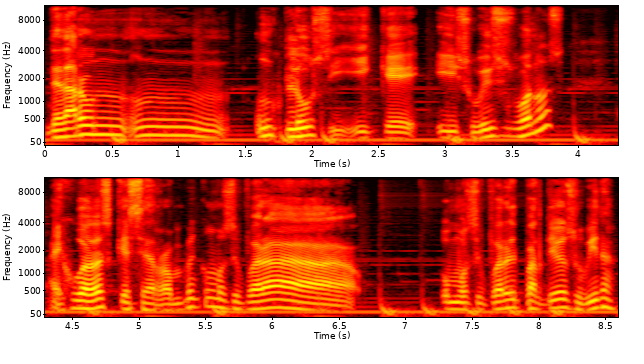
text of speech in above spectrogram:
de dar un, un- un plus y, y que y subir sus bonos. Hay jugadores que se rompen como si fuera como si fuera el partido de su vida.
